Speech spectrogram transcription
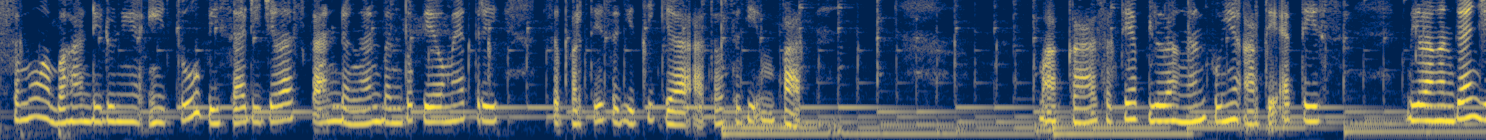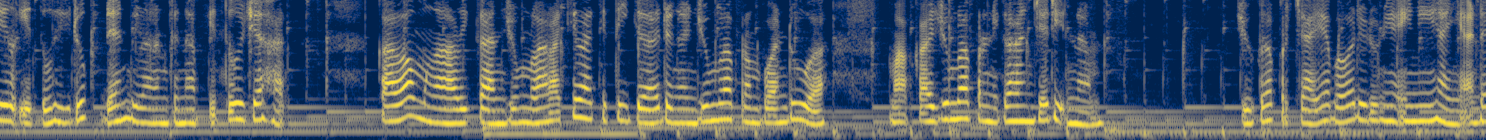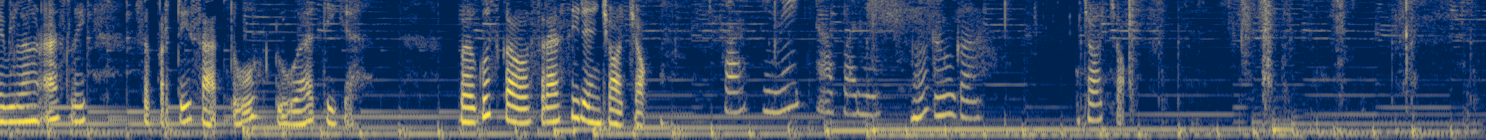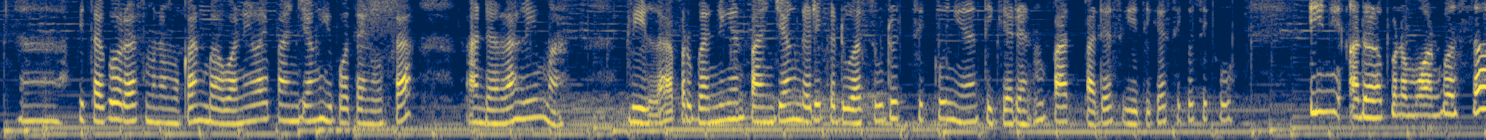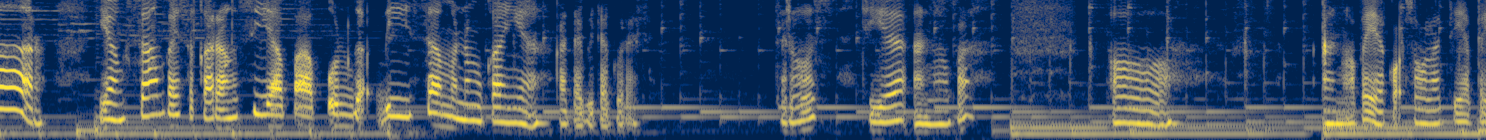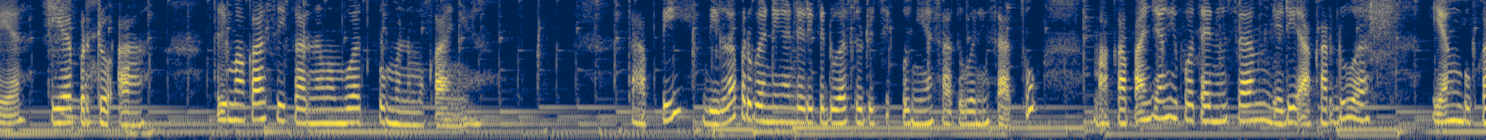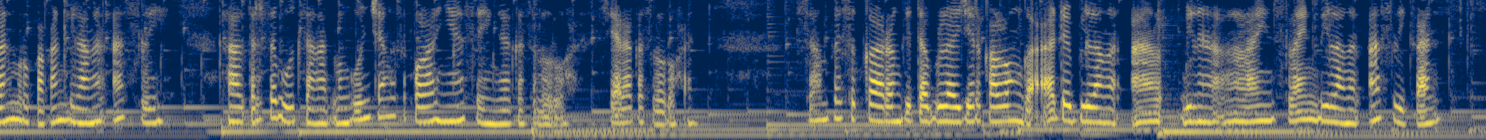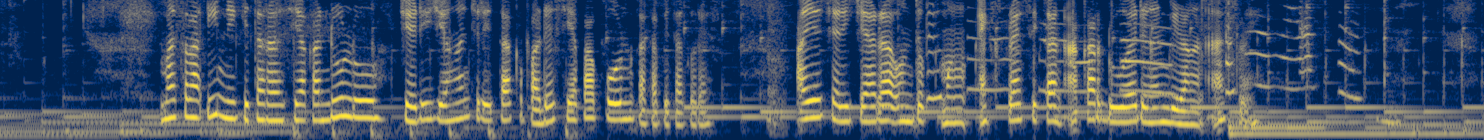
Semua bahan di dunia itu bisa dijelaskan dengan bentuk geometri seperti segitiga atau segi empat. Maka setiap bilangan punya arti etis. Bilangan ganjil itu hidup dan bilangan genap itu jahat. Kalau mengalihkan jumlah laki-laki tiga dengan jumlah perempuan dua, maka jumlah pernikahan jadi enam juga percaya bahwa di dunia ini hanya ada bilangan asli seperti 1, 2, 3. Bagus kalau serasi dan cocok. Ini apa nih? Hmm? Angka. Cocok. Nah, Pitagoras menemukan bahwa nilai panjang hipotenusa adalah 5 bila perbandingan panjang dari kedua sudut sikunya 3 dan 4 pada segitiga siku-siku. Ini adalah penemuan besar yang sampai sekarang siapa pun gak bisa menemukannya, kata Pitagoras. Terus dia anu apa? Oh, anu apa ya kok sholat siapa ya? Dia berdoa. Terima kasih karena membuatku menemukannya. Tapi, bila perbandingan dari kedua sudut sikunya satu banding satu, maka panjang hipotenusa menjadi akar dua, yang bukan merupakan bilangan asli. Hal tersebut sangat mengguncang sekolahnya sehingga keseluruhan, secara keseluruhan. Sampai sekarang kita belajar kalau nggak ada bilangan, bilangan lain selain bilangan asli kan? Masalah ini kita rahasiakan dulu, jadi jangan cerita kepada siapa pun, kata Pitagoras. Ayo cari cara untuk mengekspresikan akar dua dengan bilangan asli.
